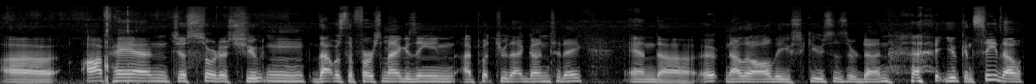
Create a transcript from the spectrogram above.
uh, offhand, just sort of shooting. That was the first magazine I put through that gun today. And uh, now that all the excuses are done, you can see though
